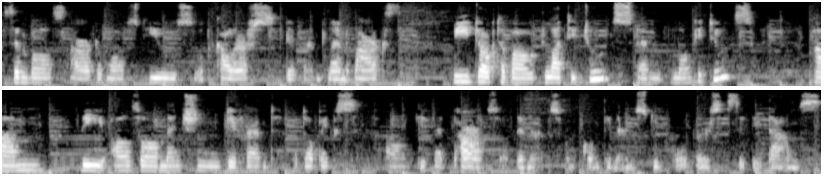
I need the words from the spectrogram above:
symbols are the most used, what colors, different landmarks. We talked about latitudes and longitudes. Um, we also mentioned different topics, uh, different parts of the maps from continents to borders, city, towns.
